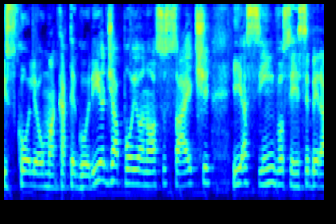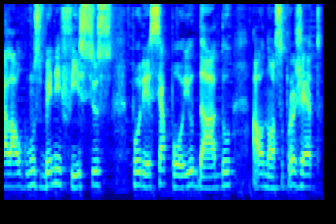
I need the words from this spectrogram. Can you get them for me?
escolha uma categoria de apoio ao nosso site e assim você receberá lá alguns benefícios por esse apoio dado ao nosso projeto.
